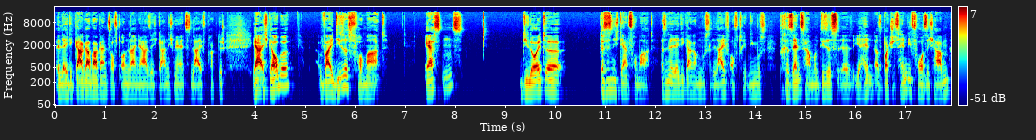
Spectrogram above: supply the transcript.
äh, Lady Gaga war ganz oft online, ja, sehe ich gar nicht mehr jetzt live praktisch. Ja, ich glaube, weil dieses Format erstens die Leute das ist nicht deren Format. Also eine Lady Gaga muss live auftreten, die muss Präsenz haben und dieses äh, ihr Handy, also praktisch das Handy vor sich haben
